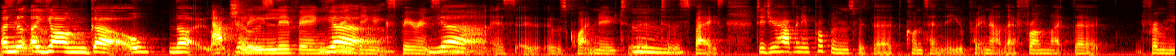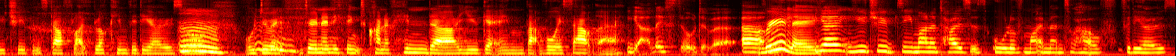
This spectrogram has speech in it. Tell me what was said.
a, a young girl no like, actually was- living, Yeah. breathing, experiencing Yeah. Mm. that is it, it was quite new to the to the space. Did you have any problems with the content that you were putting out there from like the from YouTube and stuff like blocking videos or Mm. or doing doing anything to kind of hinder you getting that voice out there? yeah they still do it um, Really? yeah youtube demonetizes all of my mental health videos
